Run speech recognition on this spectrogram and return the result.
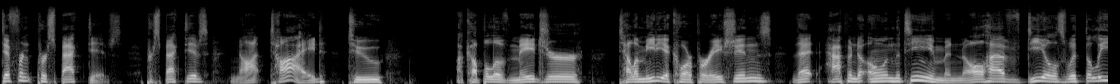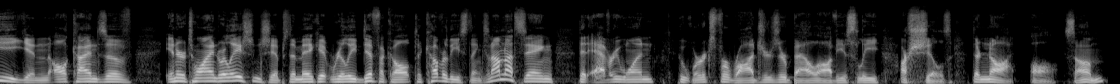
different perspectives perspectives not tied to a couple of major telemedia corporations that happen to own the team and all have deals with the league and all kinds of intertwined relationships that make it really difficult to cover these things. And I'm not saying that everyone who works for Rogers or Bell obviously are shills. They're not all. Some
